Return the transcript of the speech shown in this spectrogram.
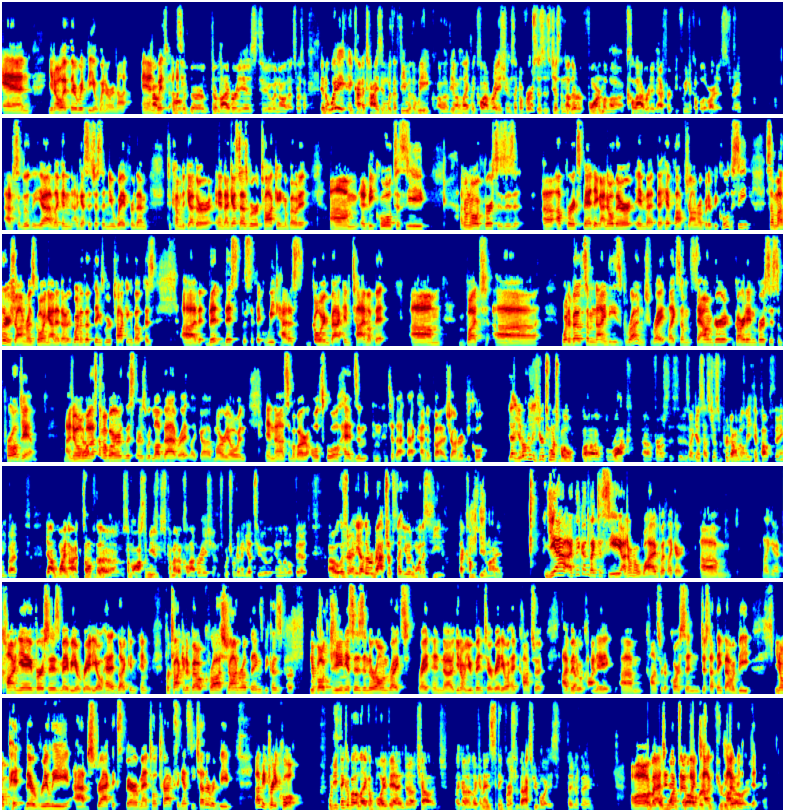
and you know if there would be a winner or not. And how with expensive um, their their library is too, and all that sort of stuff. In a way, it kind of ties in with the theme of the week, uh, the unlikely collaborations. Like a versus is just another form of a collaborative effort between a couple of artists, right? Absolutely, yeah. Like, and I guess it's just a new way for them to come together. And I guess as we were talking about it, um, it'd be cool to see. I don't know if Versus is uh, up for expanding. I know they're in the, the hip hop genre, but it'd be cool to see some other genres going at it. Uh, one of the things we were talking about, because uh, th- th- this specific week had us going back in time a bit. Um, but uh, what about some 90s grunge, right? Like some Soundgarden versus some Pearl Jam. I know yeah. uh, some of our listeners would love that, right? Like uh, Mario and and uh, some of our old school heads in, in, into that that kind of uh, genre would be cool. Yeah, you don't really hear too much about uh, rock uh, versus. I guess that's just a predominantly hip hop thing, but yeah, why not? Some of the some awesome music's come out of collaborations, which we're going to get to in a little bit. is there any other matchups that you would want to see that comes to your mind? Yeah, I think I'd like to see. I don't know why, but like a um, like a Kanye versus maybe a Radiohead, like in, in for talking about cross genre things because sure. they're both geniuses in their own rights, right? And uh, you know, you've been to a Radiohead concert, I've been yep. to a Kanye um, concert, of course, and just I think that would be, you know, pit their really abstract experimental tracks against each other would be that'd be pretty cool. What do you think about like a boy band uh, challenge, like a like an NSYNC versus Backstreet Boys type of thing? Oh, imagine if they're like talk, talking shit.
